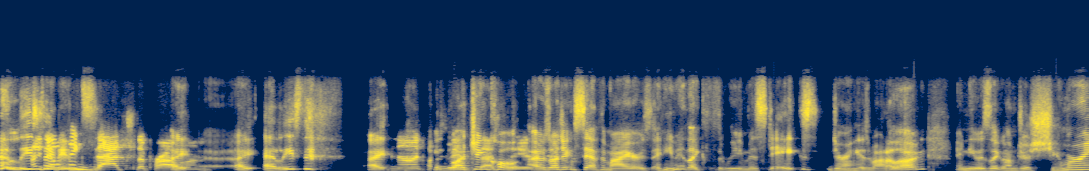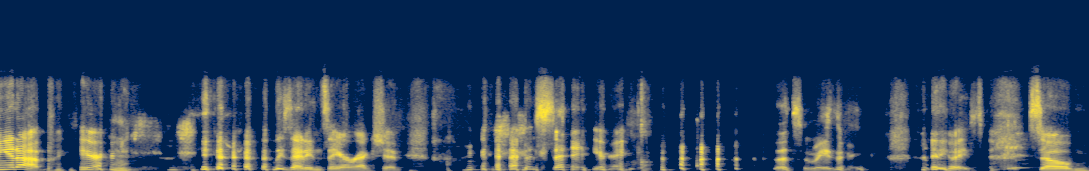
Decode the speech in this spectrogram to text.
at least I I, don't didn't think that's the problem. I, I at least I Not I was watching that's Cole. I was watching Seth Meyers, and he made like three mistakes during his monologue, and he was like, "I'm just shimmering it up here." At least I didn't say erection at a Senate hearing. That's amazing. Anyways, so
